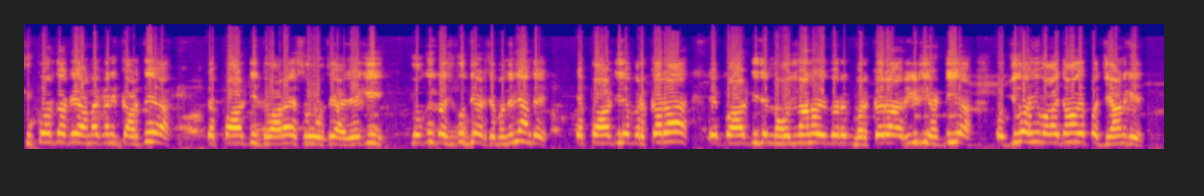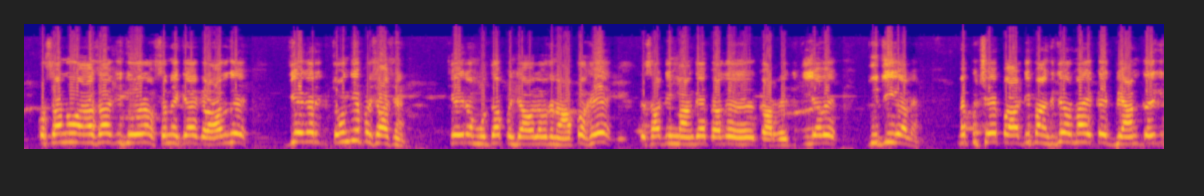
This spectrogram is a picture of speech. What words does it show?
ਸ਼ੁਕਰ ਤੱਕ ਇਹ ਆਨਾਕਾਨੀ ਕਰਦੇ ਆ, ਤੇ ਪਾਰਟੀ ਦੁਬਾਰਾ ਇਸ ਰੋਡ ਤੇ ਆ ਜਾਏਗੀ, ਕਿਉਂਕਿ ਕਿਸੇ ਕੋ ਦਿਹਾੜੇ ਚ ਬੰਦੇ ਨਹੀਂ ਆਉਂਦੇ। ਇਹ ਪਾਰਟੀ ਦੇ ਵਰਕਰ ਆ, ਇਹ ਪਾਰਟੀ ਦੇ ਨੌਜਵਾਨ ਵਰਕਰ ਆ ਰੀੜ ਦੀ ਹੱਡੀ ਆ, ਉਹ ਜਦੋਂ ਅਸੀਂ ਆਵਾਜ਼ ਦੇਵਾਂਗੇ, ਭੱਜ ਜਾਣਗੇ। ਉਹ ਸਾਨੂੰ ਆਸ ਆ ਕਿ ਜੋ ਅਫਸਰ ਨੇ ਕਿਹਾ ਕਰਾ ਦੇਣਗੇ ਜੇਕਰ ਚਾਹੁੰਦੀ ਹੈ ਪ੍ਰਸ਼ਾਸਨ ਕਿ ਇਹਦਾ ਮੁੱਦਾ ਪੰਜਾਬ ਲੈਵਲ ਤੇ ਨਾ ਭਖੇ ਤੇ ਸਾਡੀ ਮੰਗ ਹੈ ਪਹਿਲੇ ਕਾਰਵਾਈ ਕੀਤੀ ਜਾਵੇ। ਦੂਜੀ ਗੱਲ, ਮੈਂ ਪਿੱਛੇ ਪਾਰਟੀ ਭੰਗ ਤੇ ਔਰ ਮੈਂ ਇੱਕ ਬਿਆਨ ਕਰ ਕਿ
